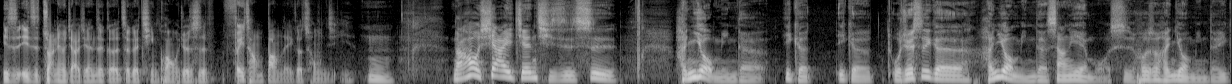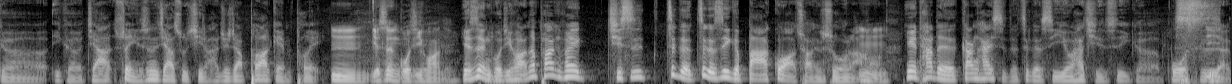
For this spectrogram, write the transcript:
一直一直钻牛角尖这个这个情况，我觉得是非常棒的一个冲击。嗯然后下一间其实是很有名的一个一个，我觉得是一个很有名的商业模式，或者说很有名的一个一个加，算也算是加速器啦，它就叫 Plug and Play，嗯，也是很国际化的。也是很国际化。那 Plug and Play 其实这个这个是一个八卦传说啦，嗯。因为他的刚开始的这个 CEO 他其实是一个波斯人，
